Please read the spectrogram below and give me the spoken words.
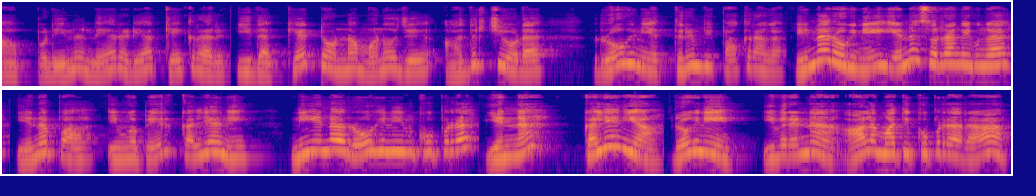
அப்படின்னு நேரடியா கேக்குறாரு. இத கேட்டோன்னா மனோஜ் அதிர்ச்சியோட ரோஹிணிய திரும்பி பாக்குறாங்க. என்ன ரோஹிணி? என்ன சொல்றாங்க இவங்க? என்னப்பா இவங்க பேர் கல்யாணி. நீ என்ன ரோஹிணின்னு கூப்பிடுற? என்ன? கல்யாணியா? ரோஹிணி இவர் என்ன ஆளை மாத்தி கூப்பிடுறாரா?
